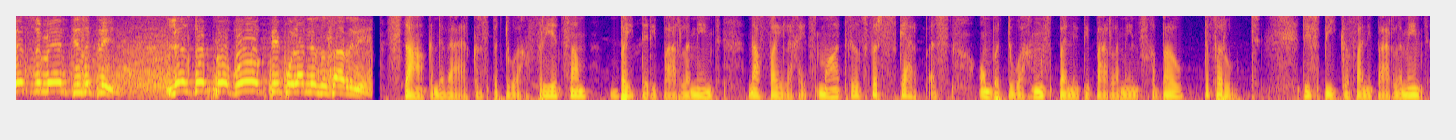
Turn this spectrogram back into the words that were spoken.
Let's remain disciplined. Let's not provoke people unnecessarily. Stakende werkers betoog vreedsaam buite die parlement na veiligheidsmaatreëls verskerp is om betogings binne die parlementsgebou te verhoed. Die spreker van die parlement,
